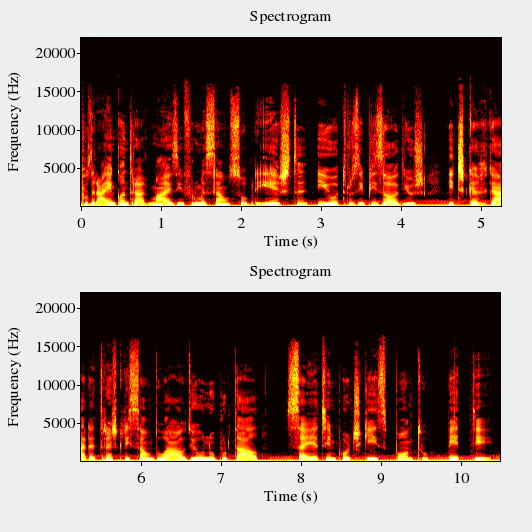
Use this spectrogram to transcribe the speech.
Poderá encontrar mais informação sobre este e outros episódios e descarregar a transcrição do áudio no portal sayatinportuguese.pt.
